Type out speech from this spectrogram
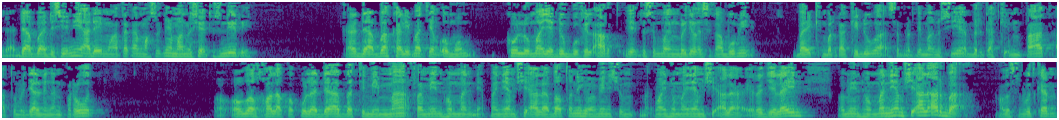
Ya, dabah di sini ada yang mengatakan maksudnya manusia itu sendiri. Karena dabah kalimat yang umum, kullu ma yadubu fil ard, yaitu semua yang berjalan di bumi, baik berkaki dua seperti manusia, berkaki empat atau berjalan dengan perut, Allah khalaqa kulla dabbatin mimma faminhum man yamshi ala batnihi wa minhum man yamshi ala rajulain wa minhum man yamshi ala arba. Allah sebutkan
